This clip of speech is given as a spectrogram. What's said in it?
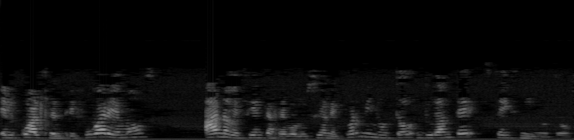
El cual centrifugaremos a 900 revoluciones por minuto durante 6 minutos.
